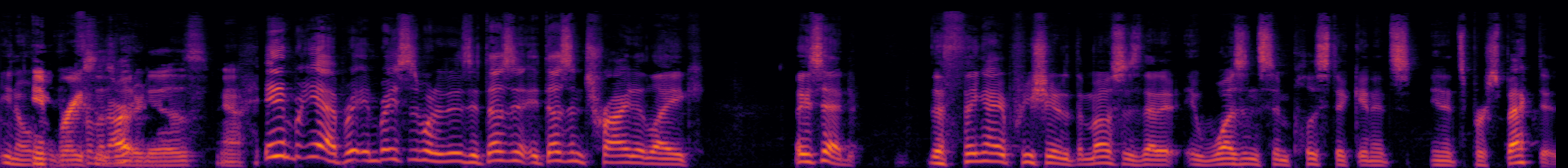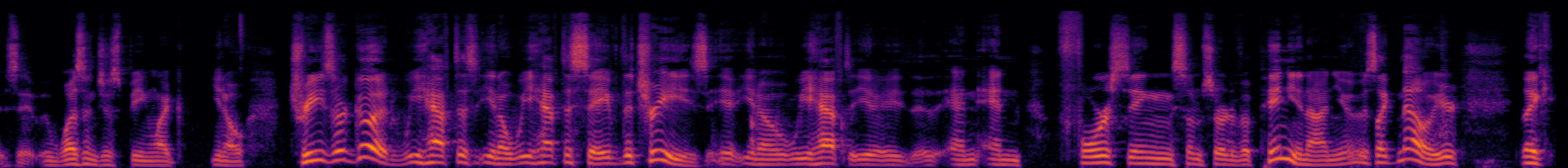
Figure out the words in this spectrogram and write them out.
you know Embraces what art- it is. Yeah. it yeah it embraces what it is. It doesn't it doesn't try to like like i said the thing i appreciated the most is that it, it wasn't simplistic in its in its perspectives. It, it wasn't just being like you know trees are good. We have to you know we have to save the trees. It- you know we have to you know and and forcing some sort of opinion on you. It was like no you're like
